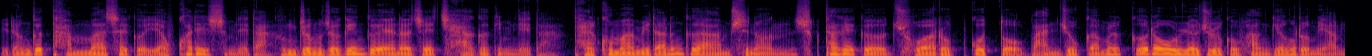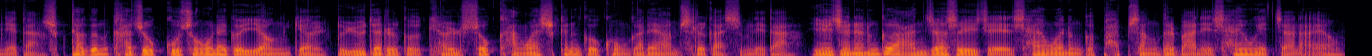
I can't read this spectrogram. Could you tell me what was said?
이런 그 단맛의 그 역할이 있습니다. 긍정적인 그 에너지의 자극입니다. 달콤함이라는 그 암시는 식탁의 그 조화롭고 또 만족감을 끌어올려줄 그 환경을 의미합니다. 식탁 은 가족 구성원의 그 연결 또 유대를 그 결속 강화시키는 그 공간의 암시를 갖습니다. 예전에는 그 앉아서 이제 사용하는 그 밥상들 많이 사용했잖아요.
